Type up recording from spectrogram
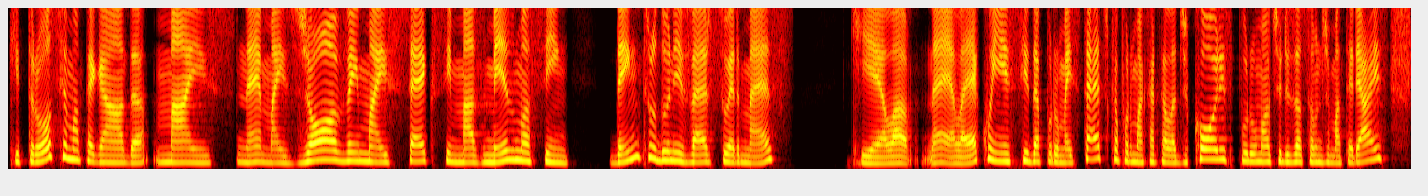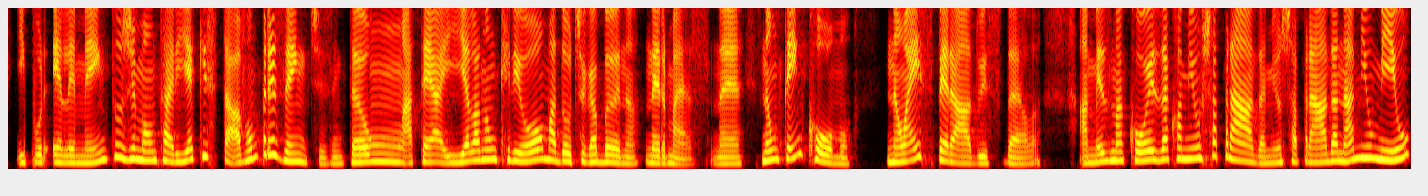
que trouxe uma pegada mais, né, mais jovem, mais sexy, mas mesmo assim dentro do universo Hermès, que ela, né, ela é conhecida por uma estética, por uma cartela de cores, por uma utilização de materiais e por elementos de montaria que estavam presentes. Então, até aí ela não criou uma Dolce Gabbana na Hermès, né? Não tem como. Não é esperado isso dela. A mesma coisa com a Milcha Prada. A Milcha Prada na Mil Mil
